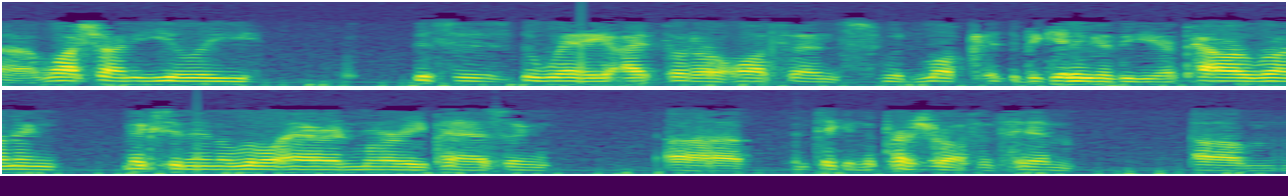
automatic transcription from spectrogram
uh, Washaun Ealey, this is the way I thought our offense would look at the beginning of the year. Power running, mixing in a little Aaron Murray passing, uh, and taking the pressure off of him. Um,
